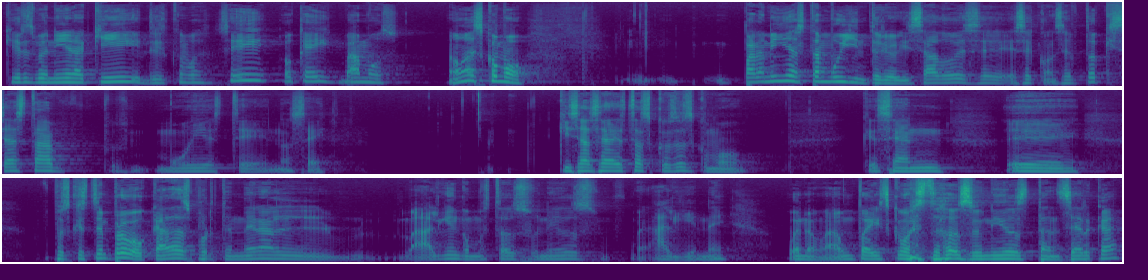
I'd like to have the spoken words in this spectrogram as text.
¿quieres venir aquí? Como, sí, ok, vamos, ¿no? Es como, para mí ya está muy interiorizado ese, ese concepto, quizás está pues, muy, este, no sé, quizás sea estas cosas como que sean, eh, pues que estén provocadas por tener al, a alguien como Estados Unidos, alguien, ¿eh? Bueno, a un país como Estados Unidos tan cerca,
